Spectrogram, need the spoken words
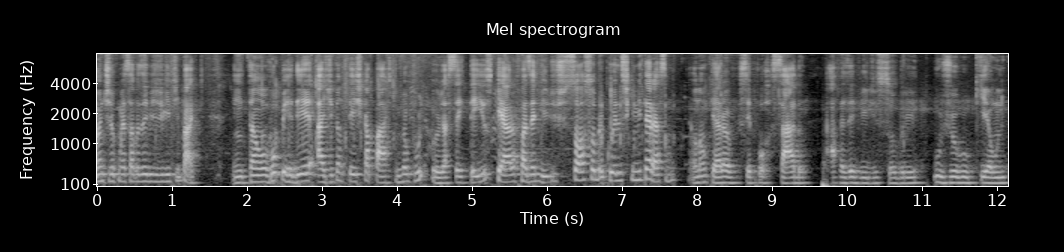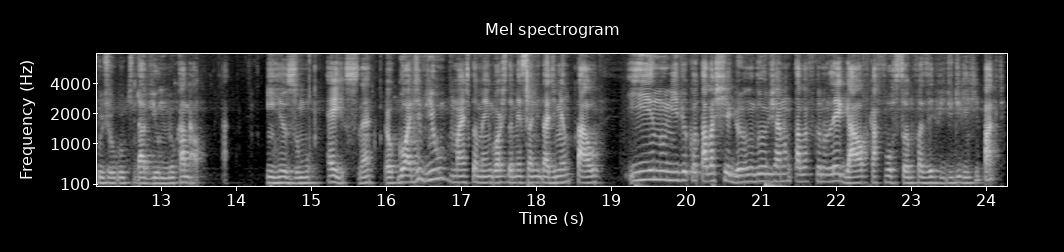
antes de eu começar a fazer vídeo de Genshin Impact. Então eu vou perder a gigantesca parte do meu público, eu já aceitei isso. Quero fazer vídeos só sobre coisas que me interessam. Eu não quero ser forçado a fazer vídeos sobre o jogo que é o único jogo que dá view no meu canal. Em resumo, é isso, né? Eu gosto de view, mas também gosto da minha sanidade mental. E no nível que eu tava chegando, já não tava ficando legal ficar forçando fazer vídeo de Genshin Impact.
